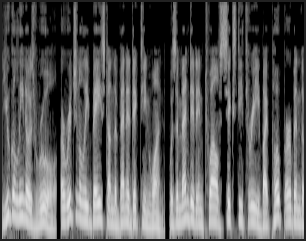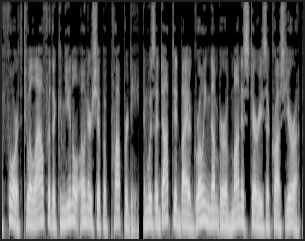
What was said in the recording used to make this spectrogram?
Ugolino's rule, originally based on the Benedictine one, was amended in 1263 by Pope Urban IV to allow for the communal ownership of property, and was adopted by a growing number of monasteries across Europe.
